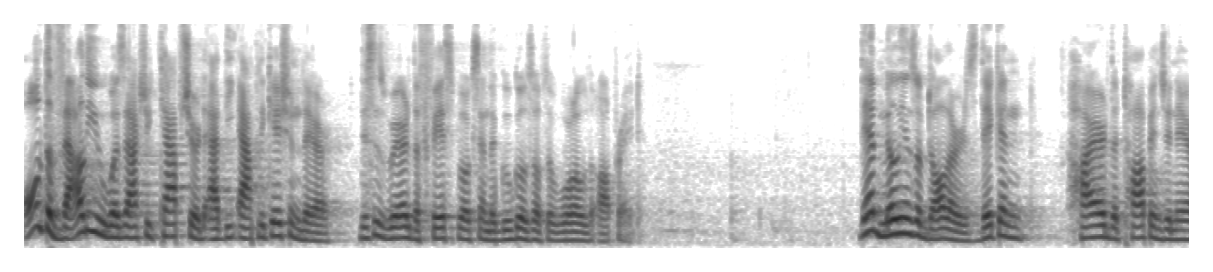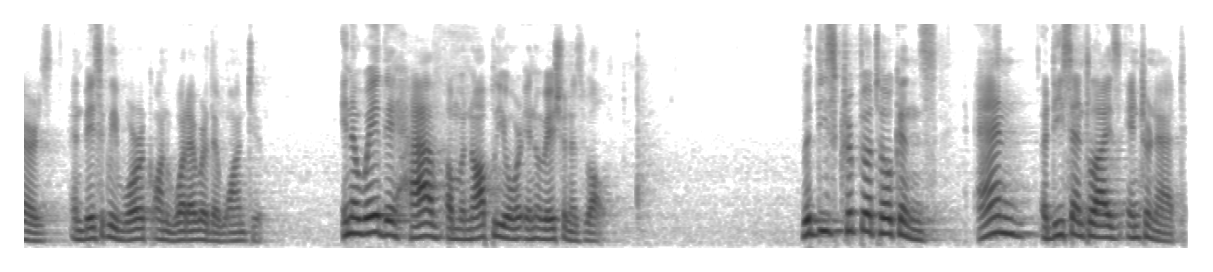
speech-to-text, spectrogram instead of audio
All the value was actually captured at the application layer this is where the Facebooks and the Googles of the world operate. They have millions of dollars. They can hire the top engineers and basically work on whatever they want to. In a way, they have a monopoly over innovation as well. With these crypto tokens and a decentralized internet,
